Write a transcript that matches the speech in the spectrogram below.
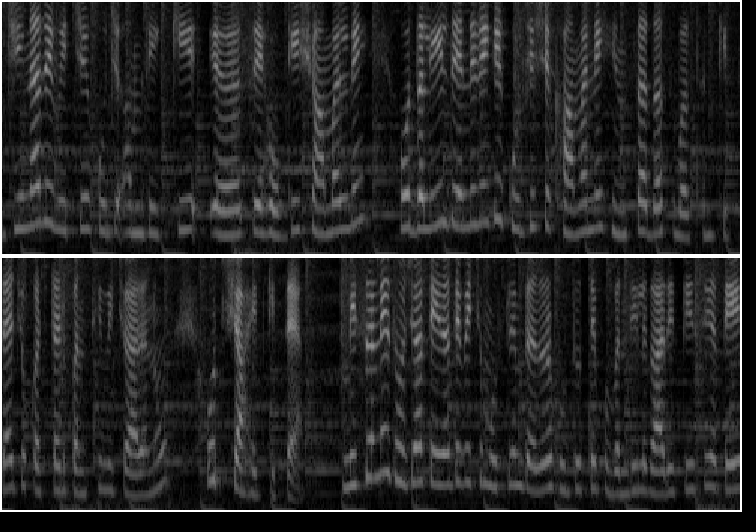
ਜਿਨ੍ਹਾਂ ਦੇ ਵਿੱਚ ਕੁਝ ਅਮਰੀਕੀ ਸਹਿਯੋਗੀ ਸ਼ਾਮਲ ਨੇ। ਉਹ ਦਲੀਲ ਦਿੰਦੇ ਨੇ ਕਿ ਕੁਝ ਸ਼ਿਖਾਵਾਂ ਨੇ ਹਿੰਸਾ ਦਾ ਸਮਰਥਨ ਕੀਤਾ ਹੈ, ਜੋ ਕੱਟੜਪੰਥੀ ਵਿਚਾਰਾਂ ਨੂੰ ਉਤਸ਼ਾਹਿਤ ਕੀਤਾ ਹੈ। ਮਿਸਰ ਨੇ 2013 ਦੇ ਵਿੱਚ ਮੁਸਲਿਮ ਬ੍ਰਦਰਹੁੱਡ ਉੱਤੇ ਪਾਬੰਦੀ ਲਗਾ ਦਿੱਤੀ ਸੀ ਅਤੇ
